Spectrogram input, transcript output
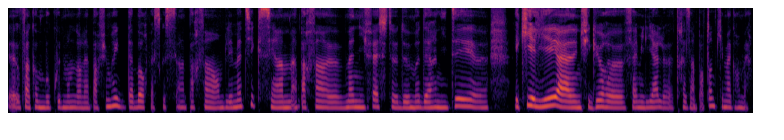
euh, enfin, comme beaucoup de monde dans la parfumerie, d'abord parce que c'est un parfum emblématique, c'est un, parfum euh, manifeste de modernité et qui est lié à une figure familiale très importante qui est ma grand-mère.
